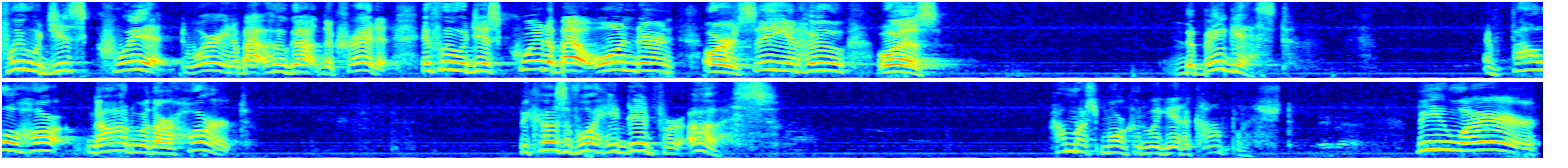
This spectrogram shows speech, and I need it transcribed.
If we would just quit worrying about who got the credit, if we would just quit about wondering or seeing who was the biggest, and follow heart, God with our heart because of what He did for us, how much more could we get accomplished? Beware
